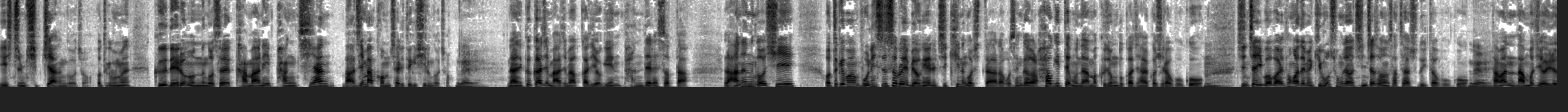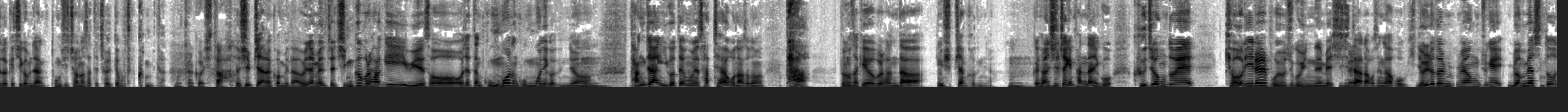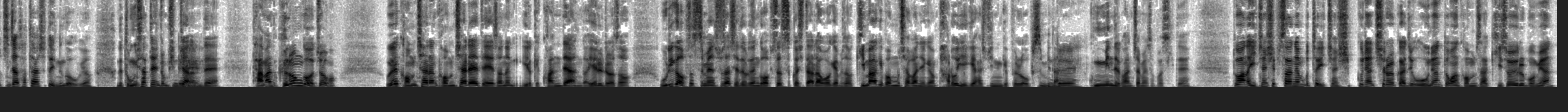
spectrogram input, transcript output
음. 이게 좀 쉽지 않은 거죠. 어떻게 보면 그 내려놓는 것을 가만히 방치한 마지막 검찰이 되기 싫은 거죠. 네. 난 끝까지 마지막까지 여긴 반대를 했었다. 라는 것이 어떻게 보면 본인 스스로의 명예를 지키는 것이다라고 생각을 하기 때문에 아마 그 정도까지 할 것이라고 보고 음. 진짜 이 법안이 통과되면 김호수 총장은 진짜 저는 사퇴할 수도 있다고 보고 네. 다만 나머지 18개 지검장 동시 전원 사퇴 절대 못할 겁니다. 못할 것이다. 쉽지 않을 겁니다. 왜냐하면 이제 진급을 하기 위해서 어쨌든 공무원은 공무원이거든요. 음. 당장 이것 때문에 사퇴하고 나서 그럼 다 변호사 개업을 한다. 이거 쉽지 않거든요. 음. 그러니까 현실적인 판단이고 그 정도의 결의를 보여주고 있는 메시지다라고 네. 생각하고 18명 중에 몇몇은 또 진짜 사퇴할 수도 있는 거고요. 근데 동시 사퇴는 좀 쉽지 네. 않은데 다만 그런 거죠. 왜 검찰은 검찰에 대해서는 이렇게 관대한가? 예를 들어서 우리가 없었으면 수사 제대로 된 거 없었을 것이다라고 하면서 김학의 법무차관 얘기하면 바로 얘기할 수 있는 게 별로 없습니다. 네. 국민들 관점에서 봤을 때. 또 하나 2014년부터 2019년 7월까지 5년 동안 검사 기소율을 보면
